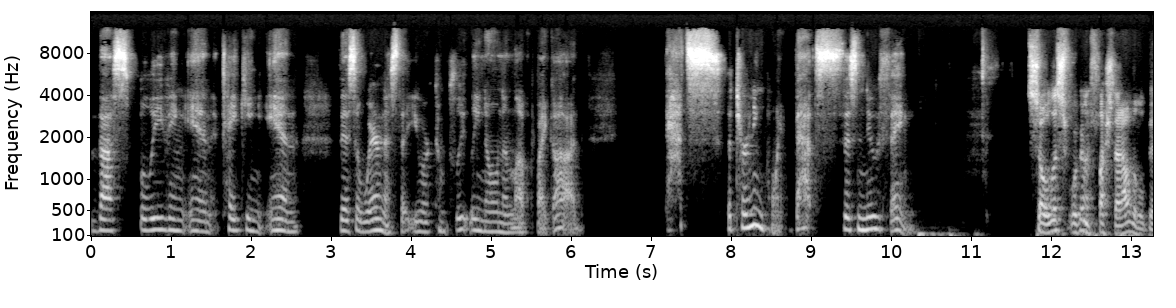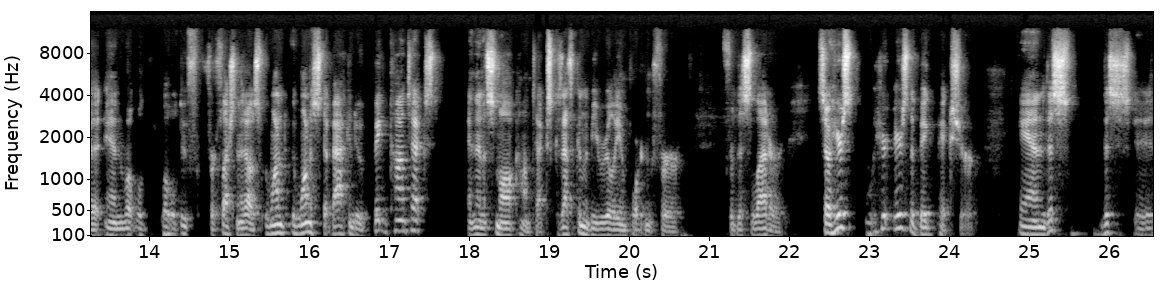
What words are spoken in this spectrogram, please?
thus believing in taking in this awareness that you are completely known and loved by God. That's the turning point. That's this new thing. So let's we're going to flesh that out a little bit, and what we'll what we'll do for, for fleshing that out is we want we want to step back into a big context and then a small context because that's going to be really important for for this letter. So here's here, here's the big picture, and this this uh,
